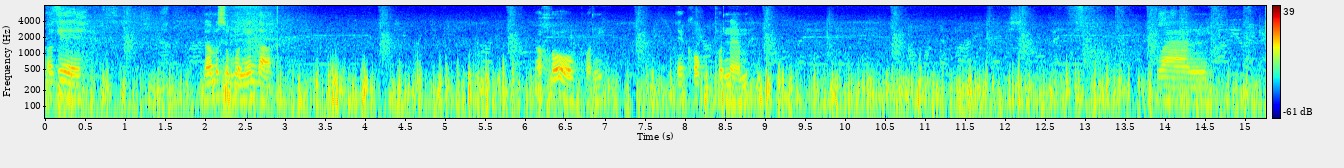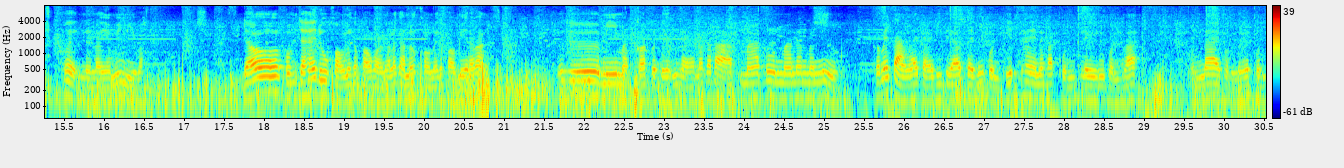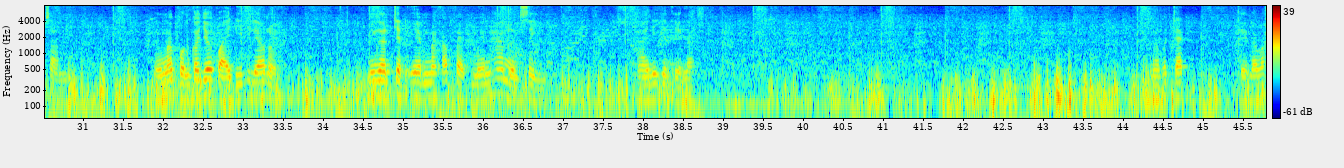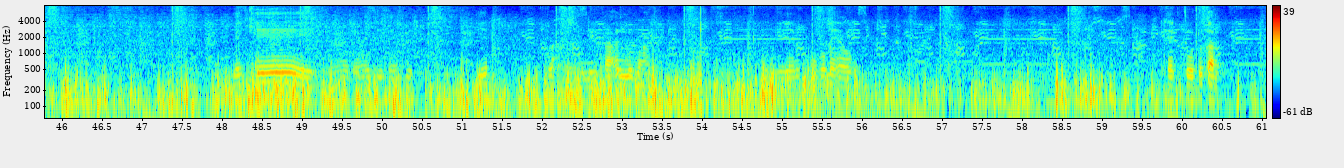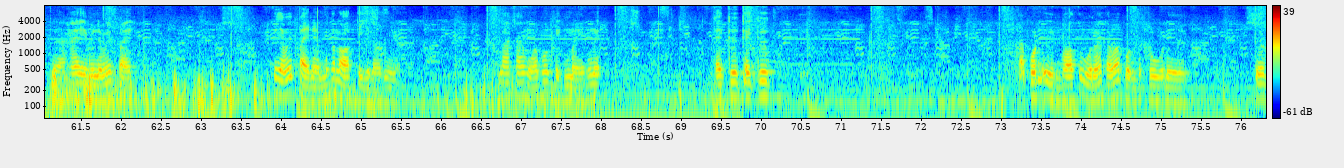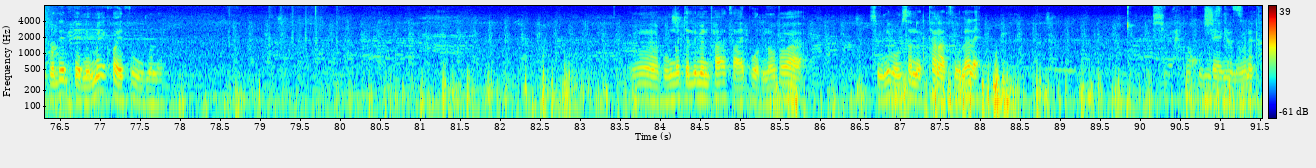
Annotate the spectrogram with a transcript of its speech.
โอเค เรามาสุ่มผลกันต่อ โอ้โห ผลได้ครบผลหนามวาง เฮ้ยเลยเรายังไม่มีวะ เดี๋ยวผมจะให้ดูของในกระเป๋าก่อนกันแล้วกันเนาะของในกระเป๋ามีอะไรบ้างก็คือมีหมัดก๊อตเหมือนเดิมแหละแล้วก็ดาบมาดนู่นมานั่นมานี่ ก็ไม่ต่างอะไรจากที่แล้วแต่มีผลพิษให้นะครับผลเพลงผลพระผลได้ผลเลือผลสันอย่างน้อยผลก็เยอะกว่าไอดีที่แล้วหน่อย มีเงิน 7M นะครับแฟกเมนต์54,000ไอ้นี่จะเห็นแล้วแล้วว่าแจ็คเห็นแล้ววะ เอเคเดี๋ยวให้ดีให้ดีเย็บละวันนี้พระอันไม่หวานเดี๋ยวกูก็ไม่เอาแท็กตัวด้วยกันเผื่อให้มันยังไม่ไป ก็ยังไม่ไปเนี่ยมันก็รอตีเราเนี่ยราคาหัวพวกเด็กใหม่พวกนี้ไกลกึกไกลกึกถ้าผลอื่นพอสู้นะ แต่ว่าผลประตูนี่เจอคนเล่นเป็นนี่ไม่ค่อยสู้มาเลยอ่า ผมก็จะเล่นเป็นพระสายผลเนาะเพราะว่าสิ่งที่ผมถนัดถนัดสุดแล้วแหละพระคุมแดงอยู่นะวะเนี่ย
